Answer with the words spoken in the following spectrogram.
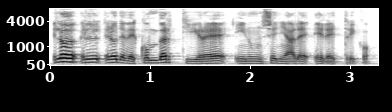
e lo, e lo deve convertire in un segnale elettrico.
